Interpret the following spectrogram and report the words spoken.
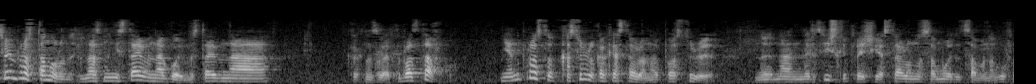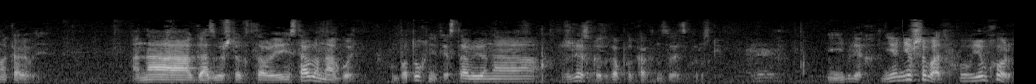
сегодня просто танур. У нас мы не ставим на огонь, мы ставим на, как называется, на подставку. Не, ну просто кастрюлю, как я ставлю, на кастрюлю. На, на, на электрической плече я ставлю на саму этот самый, на гуф накаливания. А на газовую я ставлю? Я не ставлю на огонь. Он потухнет, я ставлю ее на железку. Как, как называется по-русски? Не, не блех. Не, не в шаббат, в Йом-Холь.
